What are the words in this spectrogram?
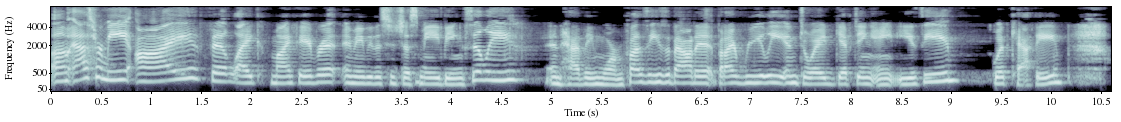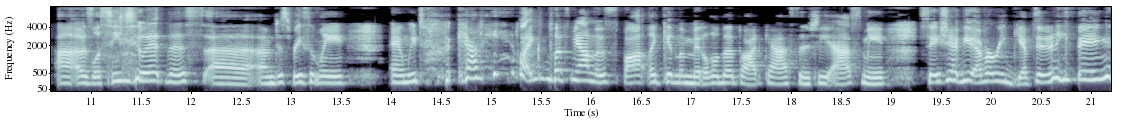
as for me, I feel like my favorite, and maybe this is just me being silly and having warm fuzzies about it, but I really enjoyed Gifting Ain't Easy with Kathy. Uh, I was listening to it this uh, um, just recently, and we t- Kathy like puts me on the spot like in the middle of the podcast, and she asked me, "Sasha, have you ever regifted anything?"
